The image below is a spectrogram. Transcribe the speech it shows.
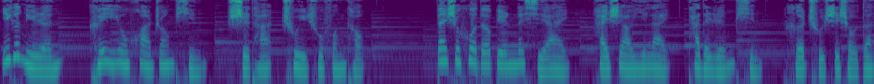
一个女人可以用化妆品使她出一出风头，但是获得别人的喜爱，还是要依赖她的人品和处事手段。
